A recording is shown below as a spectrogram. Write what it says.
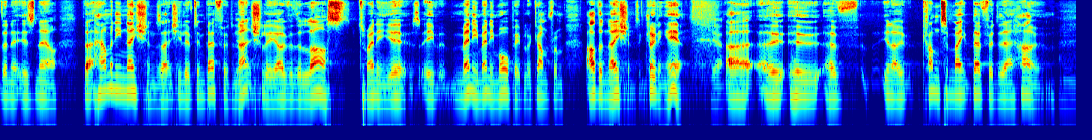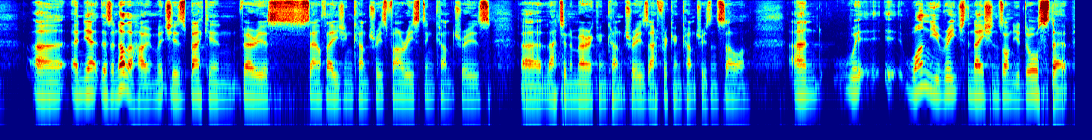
than it is now, that how many nations actually lived in Bedford. And Yeah. actually, over the last 20 years, even many, many more people have come from other nations, including here, yeah. uh, who, who have, you know, come to make Bedford their home. Mm. Uh, and yet there's another home, which is back in various South Asian countries, Far Eastern countries, uh, Latin American countries, African countries, and so on. And we, one, you reach the nations on your doorstep,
